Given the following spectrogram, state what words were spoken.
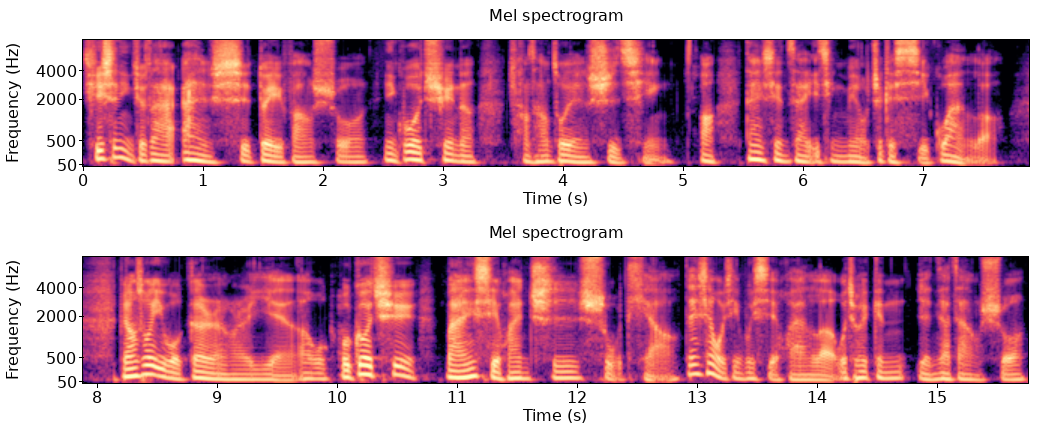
其实你就在暗示对方说，你过去呢常常做件事情。啊，但现在已经没有这个习惯了。比方说，以我个人而言，啊，我我过去蛮喜欢吃薯条，但现在我已经不喜欢了。我就会跟人家这样说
